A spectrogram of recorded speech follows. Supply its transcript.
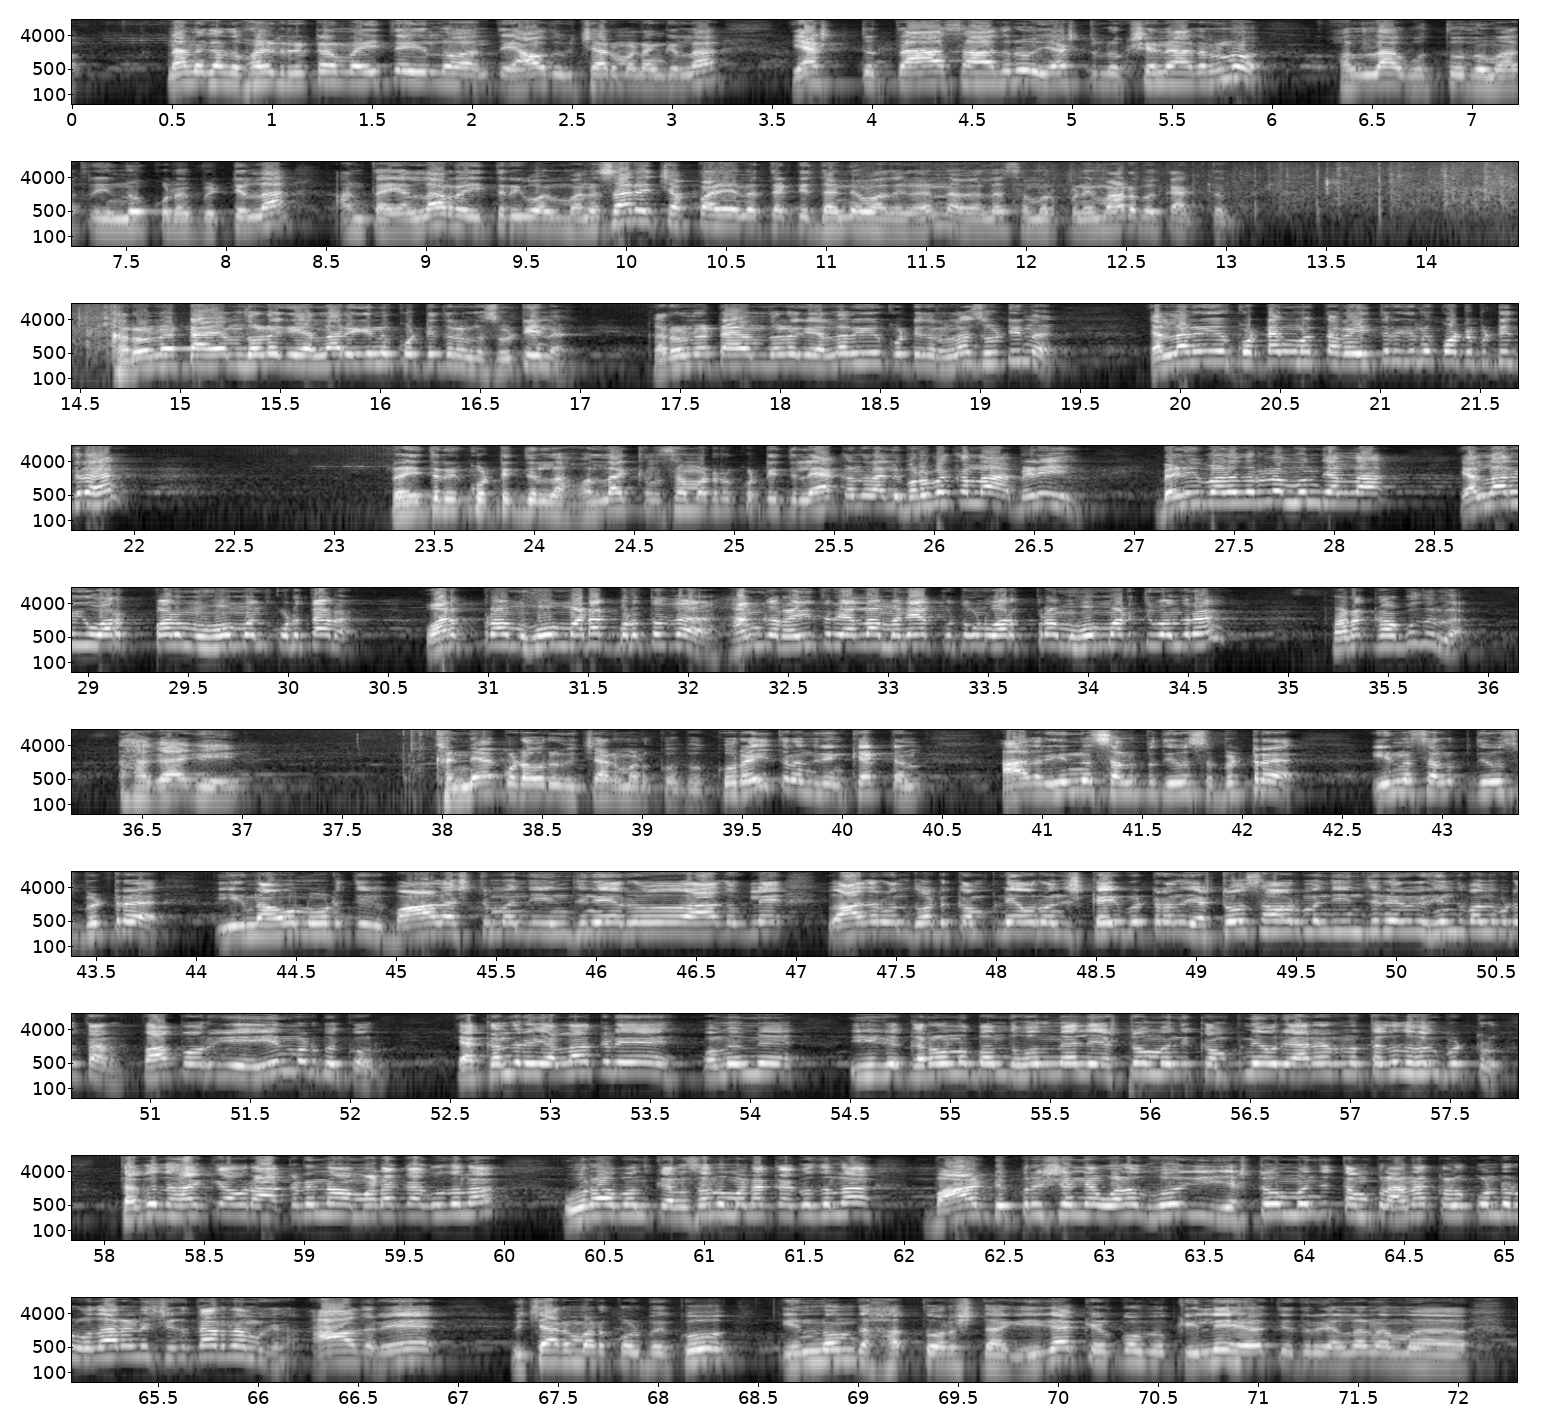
ನನಗದು ಹೊಳ್ಳಿ ರಿಟರ್ನ್ ಐತೆ ಇಲ್ಲೋ ಅಂತ ಯಾವುದು ವಿಚಾರ ಮಾಡೋಂಗಿಲ್ಲ. ಎಷ್ಟು ತಾಸಾದರೂ, ಎಷ್ಟು ಲಕ್ಷಣ ಆದ್ರೂ ಹೊಲ್ಲಾಗ ಒತ್ತೋದು ಮಾತ್ರ ಇನ್ನೂ ಕೂಡ ಬಿಟ್ಟಿಲ್ಲ. ಅಂತ ಎಲ್ಲ ರೈತರಿಗೆ ಒಂದು ಮನಸಾರೆ ಚಪ್ಪಾಳೆಯನ್ನು ತಟ್ಟಿ ಧನ್ಯವಾದಗಳನ್ನು ನಾವೆಲ್ಲ ಸಮರ್ಪಣೆ ಮಾಡಬೇಕಾಗ್ತದೆ. ಕರೋನಾ ಟೈಮ್ದೊಳಗೆ ಎಲ್ಲರಿಗೂ ಕೊಟ್ಟಿದ್ರಲ್ಲ ಸುಟಿನ? ಕರೋನಾ ಟೈಮ್ದೊಳಗೆ ಎಲ್ಲರಿಗೂ ಕೊಟ್ಟಿದ್ರಲ್ಲ ಸುಟಿನ? ಎಲ್ಲರಿಗೂ ಕೊಟ್ಟಂಗೆ ಮತ್ತು ರೈತರಿಗೂ ಕೊಟ್ಟು ಬಿಟ್ಟಿದ್ರೆ ರೈತರಿಗೆ ಕೊಟ್ಟಿದ್ದಿಲ್ಲ, ಹೊಲ ಕೆಲಸ ಮಾಡೋರು ಕೊಟ್ಟಿದ್ದಿಲ್ಲ. ಯಾಕಂದ್ರೆ ಅಲ್ಲಿ ಬರಬೇಕಲ್ಲ ಬೆಳಿ. ಬೆಳಿ ಬೆಳೆದ್ರೆ ಮುಂದೆಲ್ಲ ಎಲ್ಲರಿಗೂ ವರ್ಕ್ ಫ್ರಮ್ ಹೋಮ್ ಅಂತ ಕೊಡ್ತಾರೆ. ವರ್ಕ್ ಫ್ರಮ್ ಹೋಮ್ ಮಾಡಕ್ಕೆ ಬರ್ತದೆ. ಹಂಗೆ ರೈತರು ಎಲ್ಲ ಮನೆಯಾಗ ಕೂತ್ಕೊಂಡು ವರ್ಕ್ ಫ್ರಮ್ ಹೋಮ್ ಮಾಡ್ತೀವಂದ್ರೆ ಮಾಡೋಕ್ಕಾಗೋದಿಲ್ಲ. ಹಾಗಾಗಿ ಕನ್ಯಾ ಕೊಡೋರು ವಿಚಾರ ಮಾಡ್ಕೋಬೇಕು. ರೈತರು ಅಂದ್ರೆ ಹಿಂಗೆ ಕೆಟ್ಟನ್. ಆದ್ರೆ ಇನ್ನು ಸ್ವಲ್ಪ ದಿವಸ ಬಿಟ್ಟರೆ ಇನ್ನು ಸ್ವಲ್ಪ ದಿವಸ ಬಿಟ್ಟರೆ ಈಗ ನಾವು ನೋಡ್ತೀವಿ ಭಾಳಷ್ಟು ಮಂದಿ ಇಂಜಿನಿಯರು ಆದಾಗಲೇ ಆದ್ರೆ ಒಂದು ದೊಡ್ಡ ಕಂಪ್ನಿಯವರು ಒಂದಿಷ್ಟು ಕೈ ಬಿಟ್ಟರೆ ಅಂದ್ರೆ ಎಷ್ಟೋ ಸಾವಿರ ಮಂದಿ ಇಂಜಿನಿಯರ್ ಹಿಂದೆ ಬಂದುಬಿಡ್ತಾರೆ. ಪಾಪ ಅವ್ರಿಗೆ ಏನು ಮಾಡ್ಬೇಕು ಅವರು? ಯಾಕಂದ್ರೆ ಎಲ್ಲ ಕಡೆ ಒಮ್ಮೊಮ್ಮೆ ಈಗ ಕರೋನಾ ಬಂದು ಹೋದ್ಮೇಲೆ ಎಷ್ಟೋ ಮಂದಿ ಕಂಪ್ನಿಯವರು ಯಾರ್ಯಾರನ್ನ ತೆಗೆದು ಹೋಗಿಬಿಟ್ರು. ತೆಗೆದು ಹಾಕಿ ಅವ್ರು ಆ ಕಡೆ ನಾವು ಮಾಡೋಕ್ಕಾಗೋದಿಲ್ಲ. ಊರಾಗ ಬಂದು ಕೆಲಸನೂ ಮಾಡೋಕ್ಕಾಗೋದಿಲ್ಲ. ಭಾಳ ಡಿಪ್ರೆಷನ್ನೇ ಒಳಗೆ ಹೋಗಿ ಎಷ್ಟೋ ಮಂದಿ ತಮ್ಮ ಪ್ರಾಣ ಕಳ್ಕೊಂಡ್ರೆ ಉದಾಹರಣೆ ಸಿಗ್ತಾರೆ ನಮ್ಗೆ. ಆದರೆ ವಿಚಾರ ಮಾಡ್ಕೊಳ್ಬೇಕು. ಇನ್ನೊಂದು ಹತ್ತು ವರ್ಷದಾಗ. ಈಗ ಕೇಳ್ಕೊಬೇಕು ಇಲ್ಲೇ ಹೇಳ್ತಿದ್ರು, ಎಲ್ಲ ನಮ್ಮ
